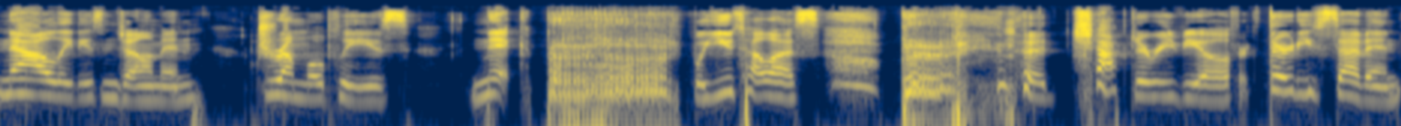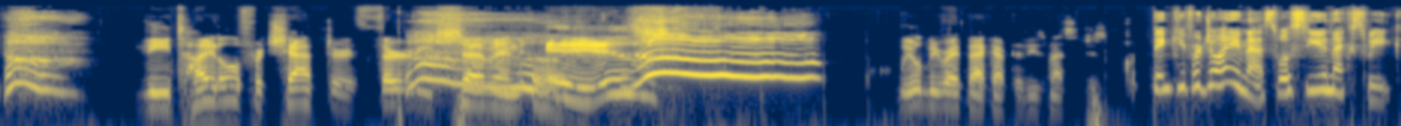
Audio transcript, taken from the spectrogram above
now, ladies and gentlemen, drum roll please. Nick, brrr, will you tell us brrr, the chapter reveal for thirty-seven? The title for chapter 37 is. We'll be right back after these messages. Thank you for joining us. We'll see you next week.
